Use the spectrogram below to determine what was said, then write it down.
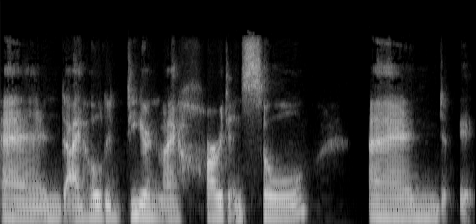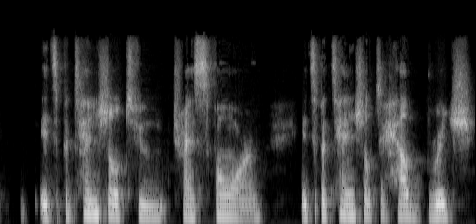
and i hold it dear in my heart and soul and it, its potential to transform. Its potential to help bridge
